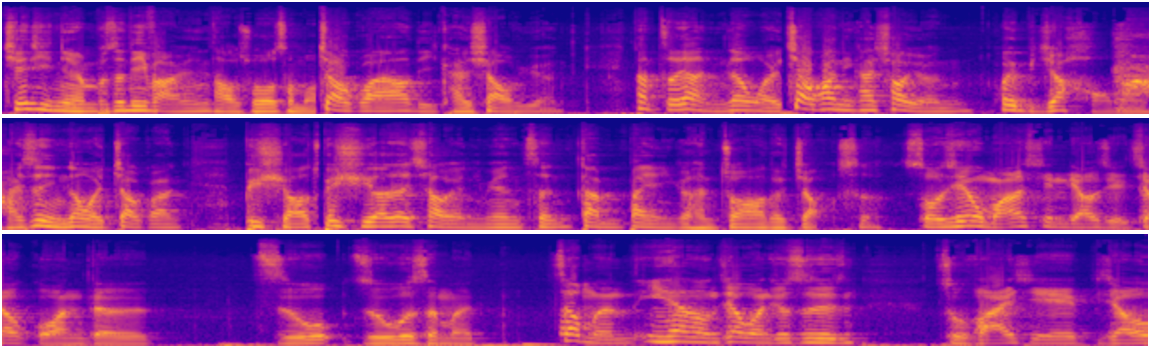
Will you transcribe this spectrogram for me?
前几年不是立法院讨说什么教官要离开校园？那这样你认为教官离开校园会比较好吗？还是你认为教官必须要必须要在校园里面真但扮演一个很重要的角色？首先，我们要先了解教官的职务职务什么，在我们印象中，教官就是。处罚一些比较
